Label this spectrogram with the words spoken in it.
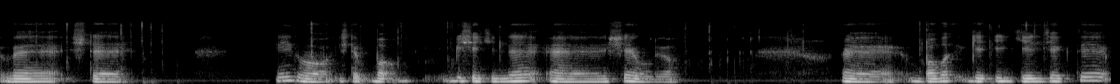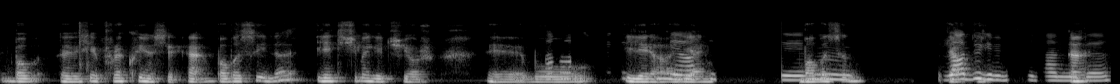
ve işte neydi o? İşte bir şekilde e, şey oluyor. E, baba ge- gelecekte baba, e, şey frequency ha, babasıyla iletişime geçiyor. E, bu ileri hali ya. yani Ee, babası hmm, radyo gibi bir şeyden miydi?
